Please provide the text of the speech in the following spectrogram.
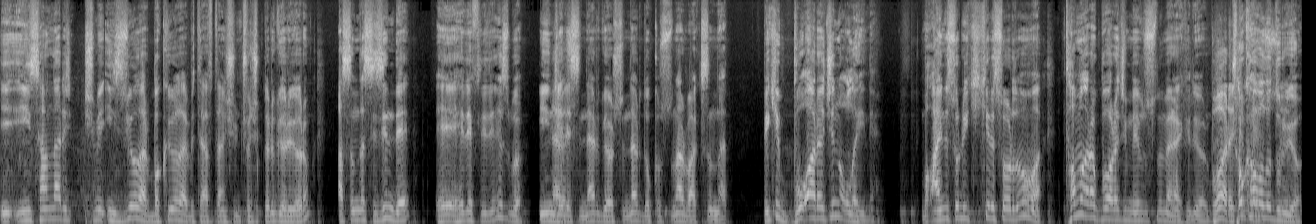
insanlar şimdi izliyorlar, bakıyorlar bir taraftan. Şimdi çocukları görüyorum. Aslında sizin de e, hedeflediğiniz bu. İncelesinler, görsünler, dokunsunlar, baksınlar. Peki bu aracın olayı ne? Bu Aynı soruyu iki kere sordum ama tam olarak bu aracın mevzusunu merak ediyorum. Bu aracın Çok havalı mevzusu- duruyor.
